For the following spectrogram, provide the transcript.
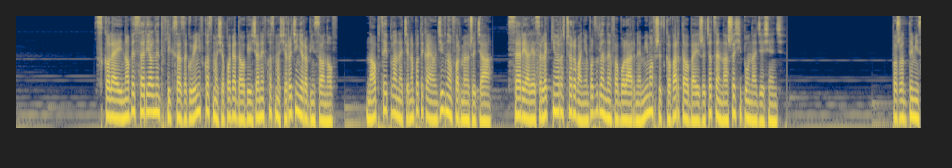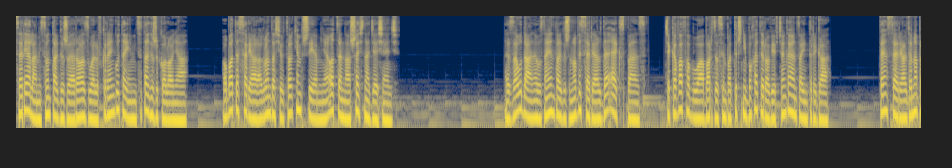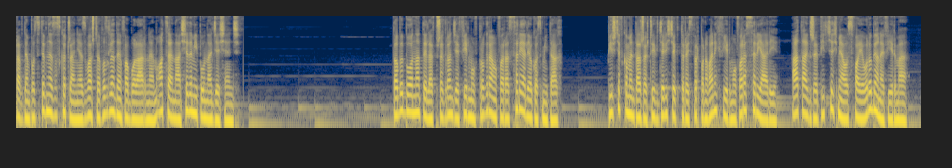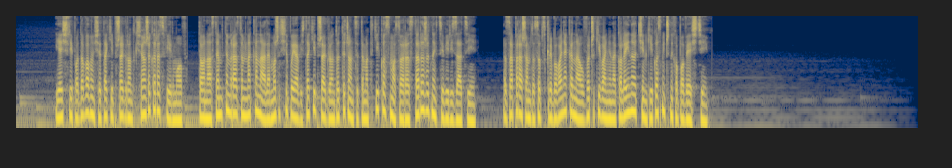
Z kolei nowy serial Netflixa Zagubieni w kosmosie opowiada o więzionej w kosmosie rodzinie Robinsonów. Na obcej planecie napotykają dziwną formę życia. Serial jest lekkim rozczarowaniem pod względem fabularnym, mimo wszystko warto obejrzeć, ocena 6,5 na 10. Porządnymi serialami są także Roswell w kręgu tajemnic, a także Kolonia. Oba te seriale ogląda się całkiem przyjemnie, ocena 6 na 10. Za udany uznaję także nowy serial The Expanse. Ciekawa fabuła, bardzo sympatyczni bohaterowie, wciągająca intryga. Ten serial to naprawdę pozytywne zaskoczenie, zwłaszcza pod względem fabularnym, ocena 7,5 na 10. To by było na tyle w przeglądzie filmów, programów oraz seriali o kosmitach. Piszcie w komentarzach, czy widzieliście któreś z proponowanych filmów oraz seriali, a także piszcie śmiało swoje ulubione filmy. Jeśli podoba Wam się taki przegląd książek oraz filmów, to następnym razem na kanale może się pojawić taki przegląd dotyczący tematyki kosmosu oraz starożytnych cywilizacji. Zapraszam do subskrybowania kanału w oczekiwaniu na kolejne odcinki kosmicznych opowieści.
